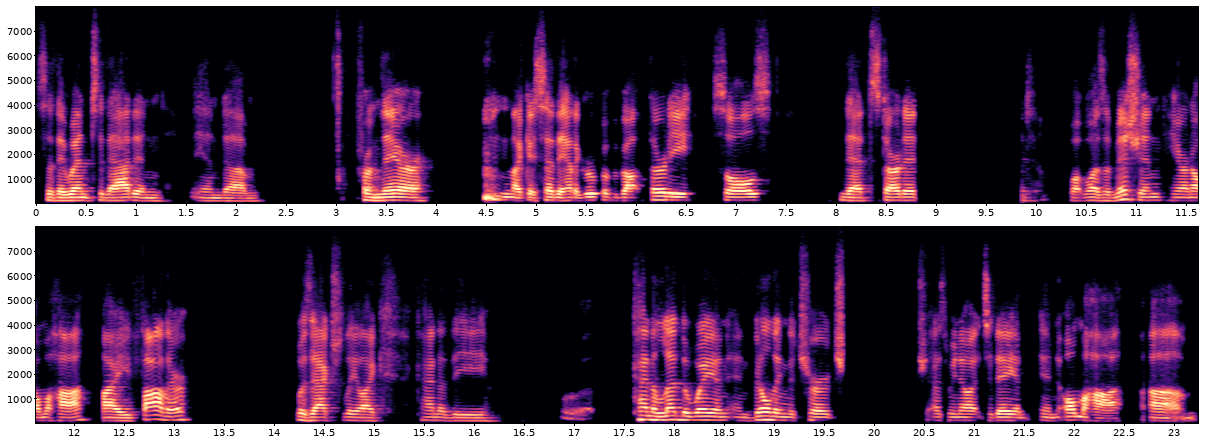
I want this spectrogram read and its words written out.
so they went to that and and um, from there like i said they had a group of about 30 souls that started what was a mission here in omaha my father was actually like kind of the kind of led the way in, in building the church as we know it today in, in Omaha. Um,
